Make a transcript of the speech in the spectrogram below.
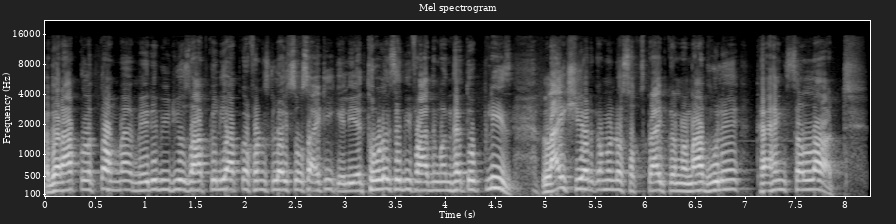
अगर आपको लगता हूँ मैं, मेरे वीडियोस आपके लिए, आपका फ्रेंड्स लाइफ सोसाइटी के लिए थोड़े से भी फ़ायदेमंद है तो प्लीज़ लाइक शेयर कमेंट और सब्सक्राइब करना ना भूलें। Thanks It's a lot.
